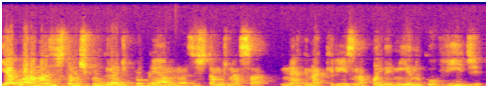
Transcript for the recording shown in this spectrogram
E agora nós estamos com um grande problema. Nós estamos nessa, né, na crise, na pandemia, no Covid.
